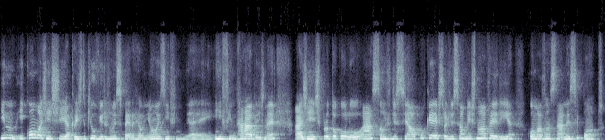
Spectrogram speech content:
E, e, como a gente acredita que o vírus não espera reuniões enfim, é, infindáveis, né, a gente protocolou a ação judicial, porque extrajudicialmente não haveria como avançar nesse ponto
